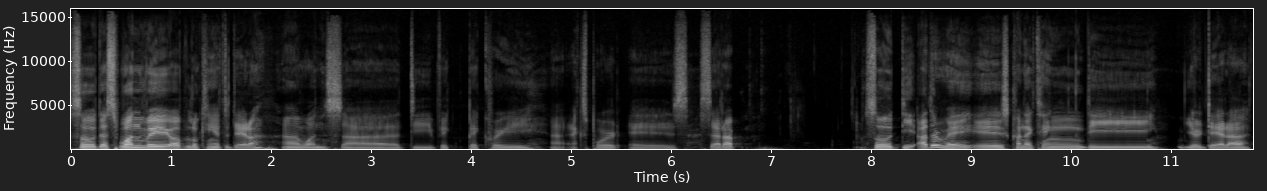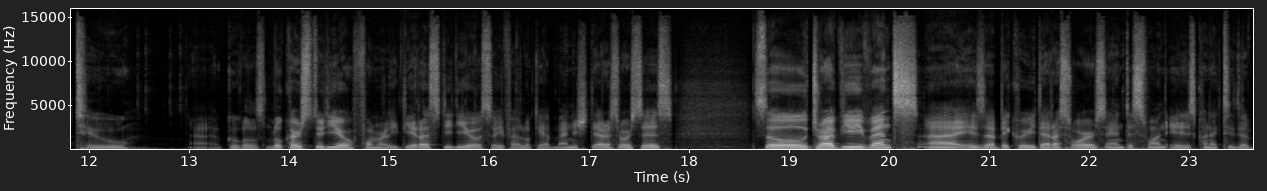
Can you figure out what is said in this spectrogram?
So that's one way of looking at the data uh, once uh, the BigQuery uh, export is set up. So the other way is connecting the your data to uh, Google's Looker Studio, formerly Data Studio. So if I look at managed data sources, so Drive View Events uh, is a BigQuery data source, and this one is connected to the,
